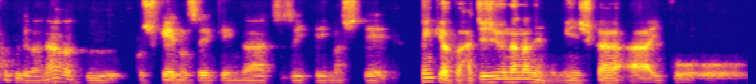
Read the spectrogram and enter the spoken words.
国では長く保守系の政権が続いていまして、1987年の民主化以降、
